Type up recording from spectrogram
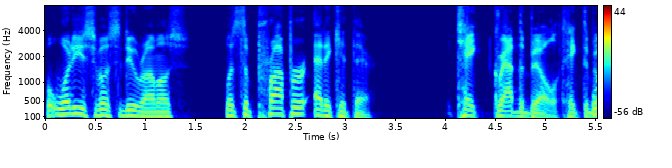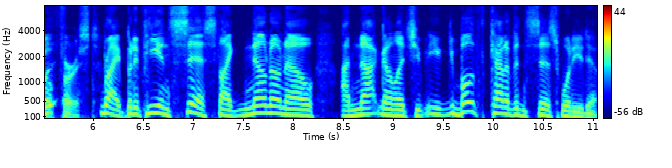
but what are you supposed to do, Ramos? What's the proper etiquette there? Take grab the bill. Take the bill Well, first. Right, but if he insists, like, no, no, no, I'm not going to let you, you. You both kind of insist. What do you do?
